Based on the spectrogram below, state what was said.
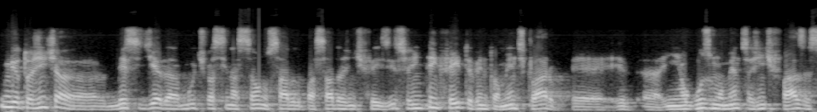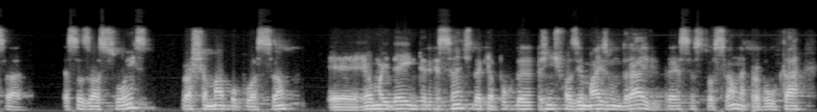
Milton, a gente, ah, nesse dia da multivacinação, no sábado passado, a gente fez isso. A gente tem feito, eventualmente, claro, é, é, em alguns momentos a gente faz essa, essas ações para chamar a população. É, é, uma ideia interessante daqui a pouco da gente fazer mais um drive para essa situação, né, para voltar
